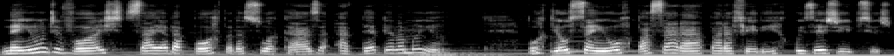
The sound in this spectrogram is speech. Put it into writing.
Nenhum de vós saia da porta da sua casa até pela manhã, porque o Senhor passará para ferir os egípcios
